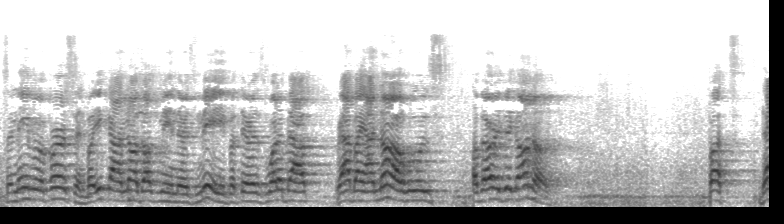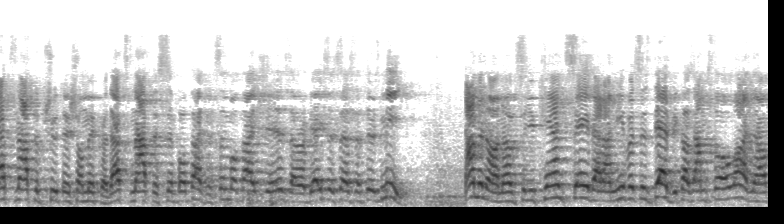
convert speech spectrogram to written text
It's the name of a person, but Ika Anah doesn't mean there's me, but there's, what about Rabbi Anah, who's a very big Anah? But that's not the Pshuta Shal That's not the simple touch. The simple touch is that Rabbi Yosef says that there's me. I'm an Anav, so you can't say that Anivas is dead because I'm still alive. Now,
